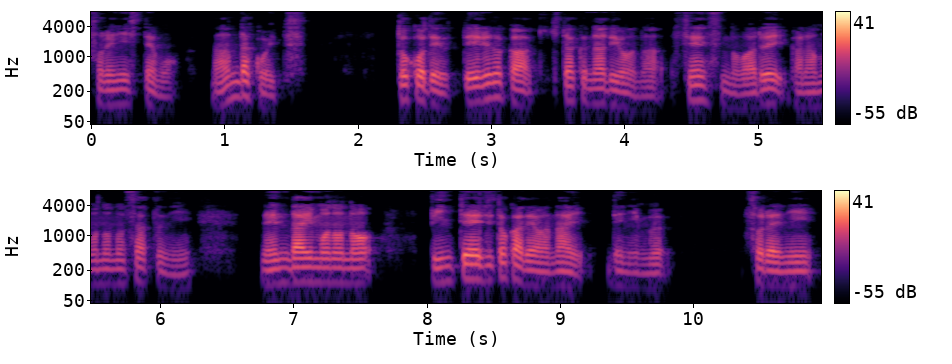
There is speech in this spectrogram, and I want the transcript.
それにしても、なんだこいつ。どこで売っているのか聞きたくなるようなセンスの悪い柄物のシャツに、年代物のヴィンテージとかではないデニム。それに、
